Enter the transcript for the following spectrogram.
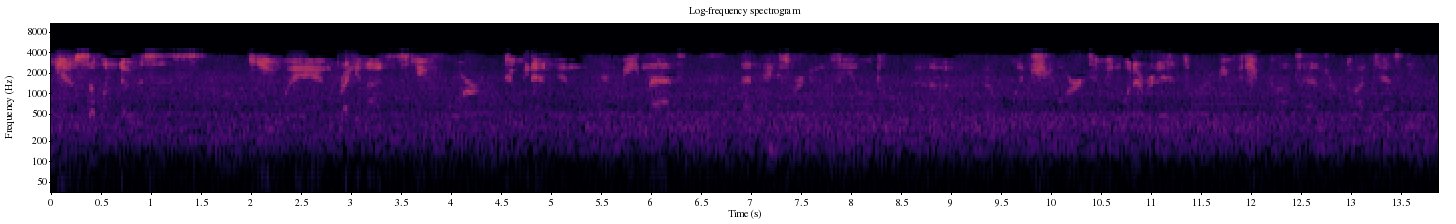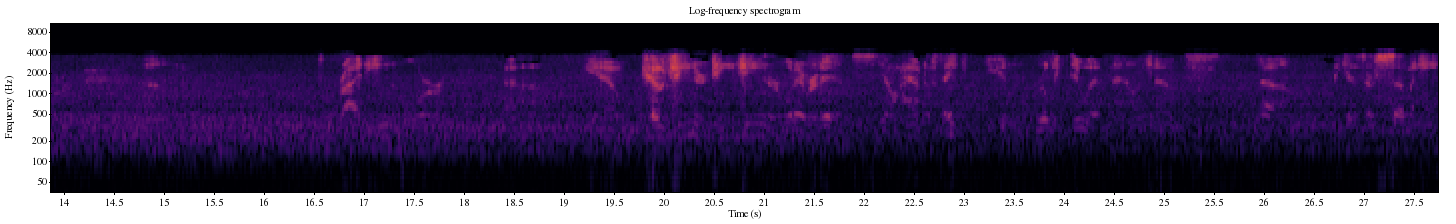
you know someone notices you and recognizes you for doing it and, and being that that expert in the field uh, of which you're doing whatever it is, whether it be video content or podcasting or um, writing or uh, you know coaching or teaching or whatever it is. You don't have to fake it. You can really do it now. You know, um, because there's so many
